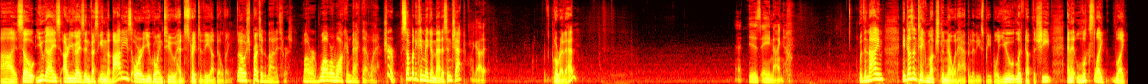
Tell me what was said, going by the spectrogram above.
Uh, so you guys, are you guys investigating the bodies or are you going to head straight to the uh, building? Oh, we should probably check the bodies first while we're while we're walking back that way. Sure. Somebody can make a medicine check. I got it. Go right ahead. That is a nine. With a nine, it doesn't take much to know what happened to these people. You lift up the sheet, and it looks like like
